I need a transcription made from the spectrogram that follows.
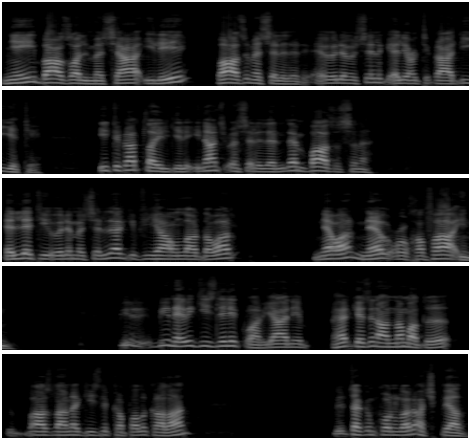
Neyi? Bazal mesaili bazı meseleleri. E öyle meselelik el-i'tikadiyeti. İtikatla ilgili inanç meselelerinden bazısını. Elleti öyle meseleler ki fiha onlarda var. Ne var? Nev'u hafain. Bir, bir nevi gizlilik var. Yani herkesin anlamadığı, bazılarına gizli kapalı kalan bir takım konuları açıklayalım.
